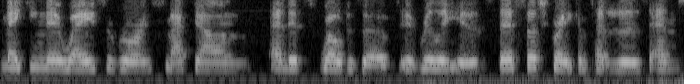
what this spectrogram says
making their way to Raw and SmackDown, and it's well deserved. It really is. They're such great competitors, and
